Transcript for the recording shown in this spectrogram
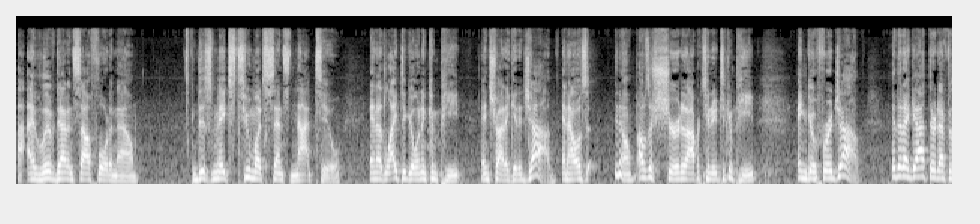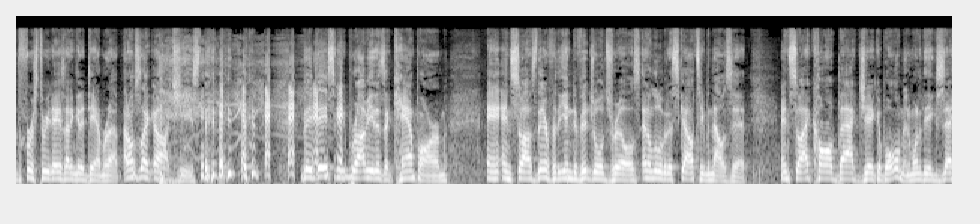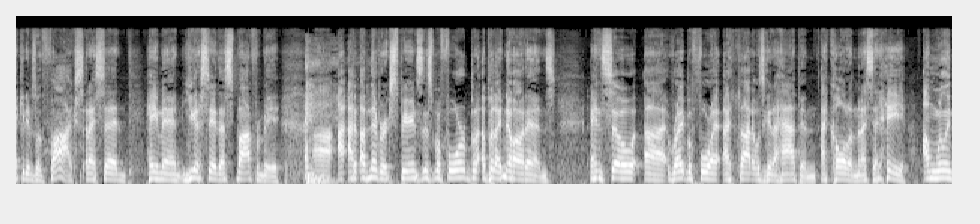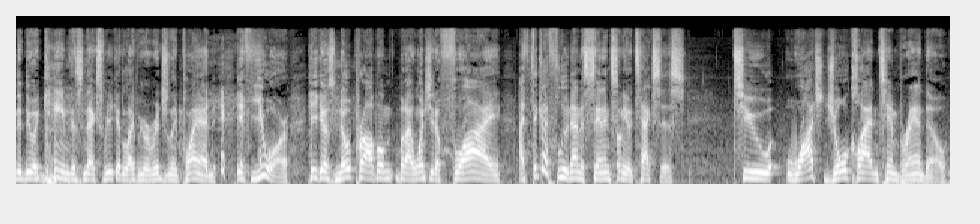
I, I live down in South Florida now. This makes too much sense not to. And I'd like to go in and compete and try to get a job. And I was, you know, I was assured an opportunity to compete and go for a job. And then I got there, and after the first three days, I didn't get a damn rep. And I was like, oh, jeez. they basically brought me in as a camp arm. And, and so I was there for the individual drills and a little bit of scout team, and that was it. And so I called back Jacob Ullman, one of the executives with Fox, and I said, "Hey, man, you got to save that spot for me. Uh, I, I've never experienced this before, but but I know how it ends." And so, uh, right before I, I thought it was going to happen, I called him and I said, "Hey, I'm willing to do a game this next weekend, like we were originally planned. If you are." He goes, "No problem, but I want you to fly." I think I flew down to San Antonio, Texas, to watch Joel Klatt and Tim Brando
